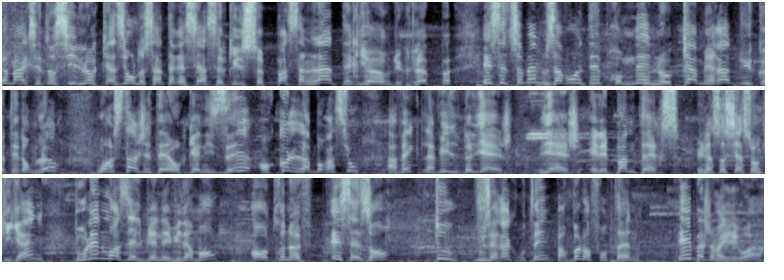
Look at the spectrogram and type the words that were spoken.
Le MAC, c'est aussi l'occasion de s'intéresser à ce qu'il se passe à l'intérieur du club. Et cette semaine, nous avons été promener nos caméras du côté d'Angleur, où un stage était organisé en collaboration avec la ville de Liège. Liège et les Panthers, une association qui gagne. Pour les demoiselles, bien évidemment, entre 9 et 16 ans, tout vous est raconté par Fontaine et Benjamin Grégoire.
